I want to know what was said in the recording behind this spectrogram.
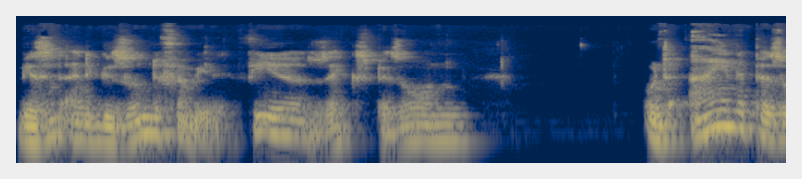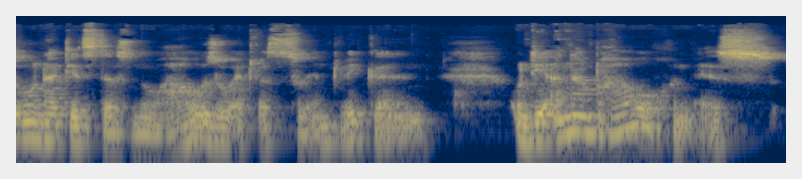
wir sind eine gesunde Familie, vier, sechs Personen, und eine Person hat jetzt das Know-how, so etwas zu entwickeln. Und die anderen brauchen es,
